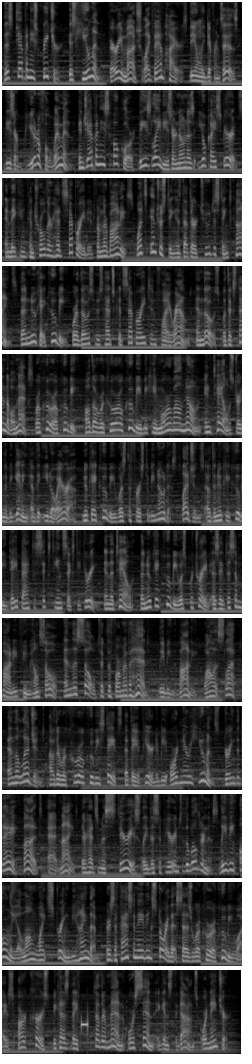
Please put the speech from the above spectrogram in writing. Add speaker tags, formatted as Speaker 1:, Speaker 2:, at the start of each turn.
Speaker 1: This Japanese creature is human, very much like vampires. The only difference is, these are beautiful women. In Japanese folklore, these ladies are known as yokai spirits, and they can control their heads separated from their bodies. What's interesting is that there are two distinct kinds. The Nuke Kubi were those whose heads could separate and fly around, and those with extendable necks, Rokuro Kubi. Although Rokuro Kubi became more well known in tales during the beginning of the Edo era, Nuke Kubi was the first to be noticed. Legends of the Nuke Kubi date back to 16 1963. In the tale, the Nuke Kubi was portrayed as a disembodied female soul, and the soul took the form of a head, leaving the body while it slept. And the legend of the Rokuro Kubi states that they appear to be ordinary humans during the day, but at night, their heads mysteriously disappear into the wilderness, leaving only a long white string behind them. There's a fascinating story that says Rokuro Kubi wives are cursed because they f***ed other men or sinned against the gods or nature.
